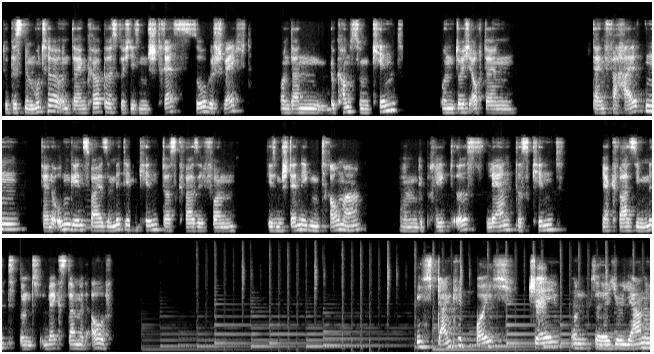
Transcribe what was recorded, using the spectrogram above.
du bist eine Mutter und dein Körper ist durch diesen Stress so geschwächt und dann bekommst du ein Kind und durch auch dein, dein Verhalten, deine Umgehensweise mit dem Kind, das quasi von diesem ständigen Trauma ähm, geprägt ist, lernt das Kind ja quasi mit und wächst damit auf. Ich danke euch, Jay und äh, Juliane,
